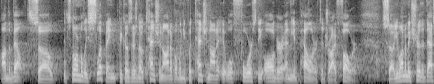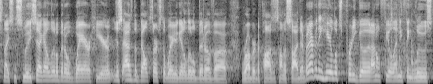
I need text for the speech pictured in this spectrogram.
on the belt. So it's normally slipping because there's no tension on it, but when you put tension on it, it will force the auger and the impeller to drive forward. So you want to make sure that that's nice and smooth. You see I got a little bit of wear here. Just as the belt starts to wear, you get a little bit of uh, rubber deposits on the side there. But everything here looks pretty good. I don't feel anything loose.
